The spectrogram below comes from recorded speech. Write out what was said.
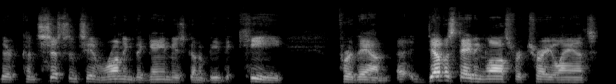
their consistency in running the game is going to be the key for them. Uh, devastating loss for Trey Lance.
